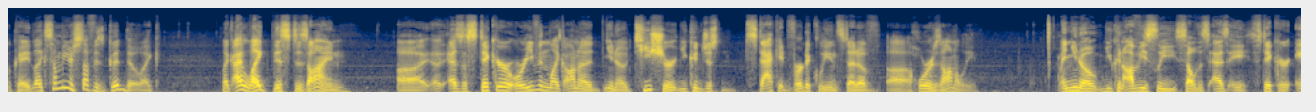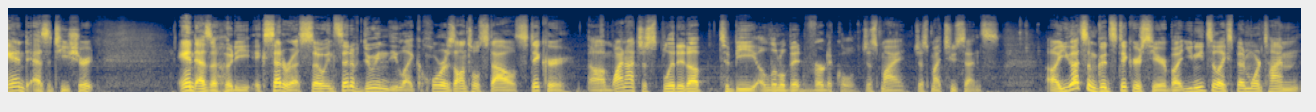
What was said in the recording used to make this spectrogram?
okay, like some of your stuff is good though. Like like I like this design. Uh, as a sticker or even like on a you know t-shirt you could just stack it vertically instead of uh, horizontally and you know you can obviously sell this as a sticker and as a t-shirt and as a hoodie etc so instead of doing the like horizontal style sticker um, why not just split it up to be a little bit vertical just my just my two cents uh, you got some good stickers here, but you need to like spend more time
